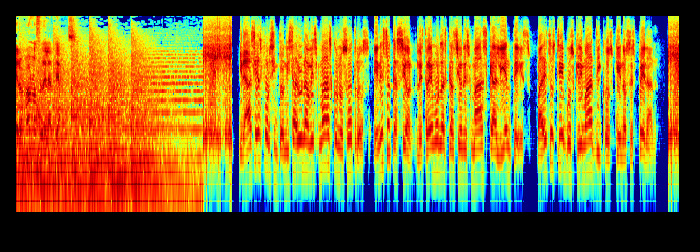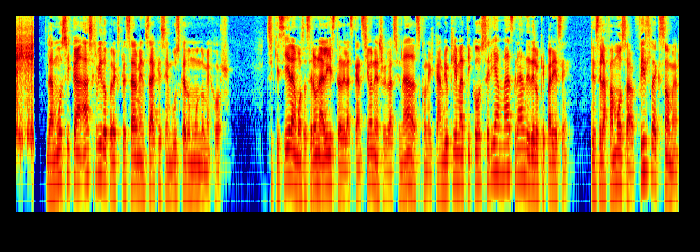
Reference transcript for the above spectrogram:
pero no nos adelantemos. Gracias por sintonizar una vez más con nosotros. En esta ocasión les traemos las canciones más calientes para estos tiempos climáticos que nos esperan. La música ha servido para expresar mensajes en busca de un mundo mejor. Si quisiéramos hacer una lista de las canciones relacionadas con el cambio climático, sería más grande de lo que parece. Desde la famosa Feels Like Summer.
